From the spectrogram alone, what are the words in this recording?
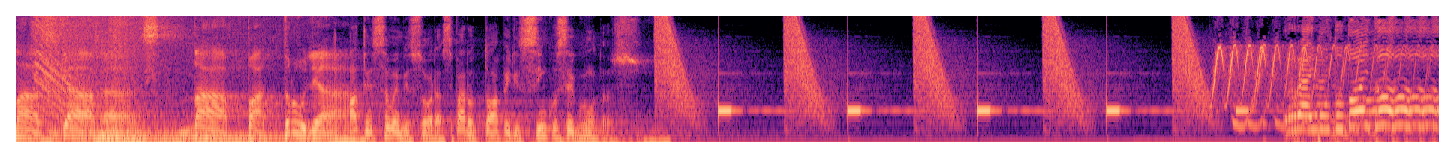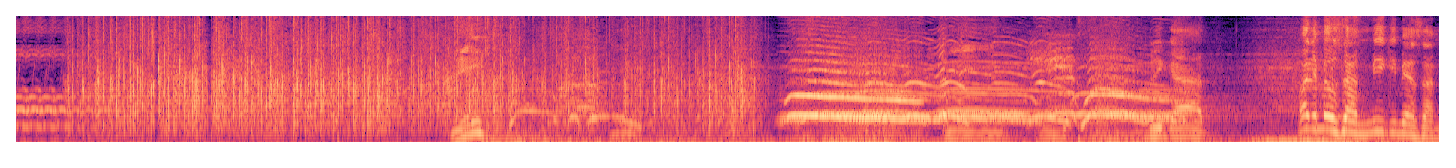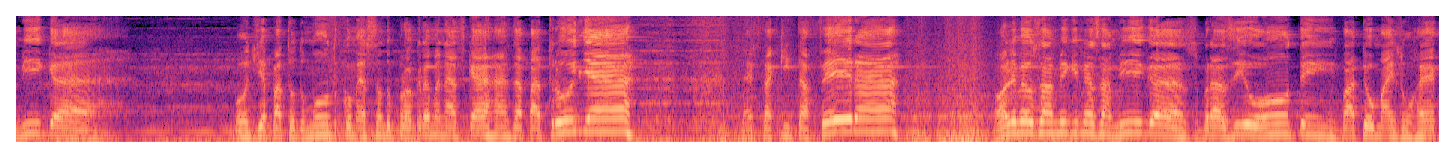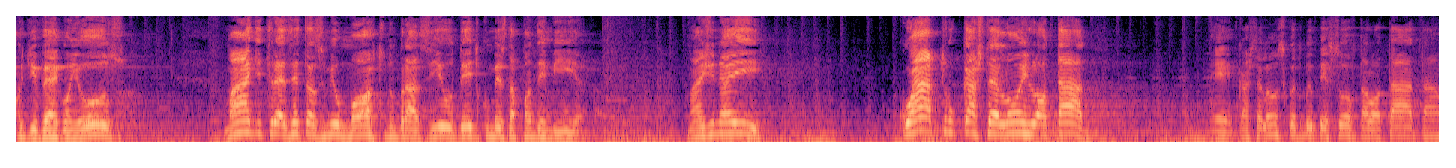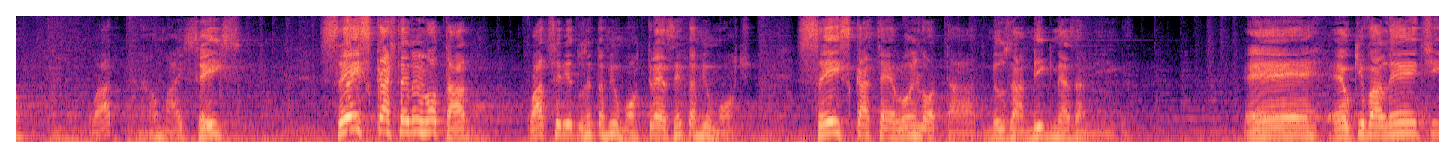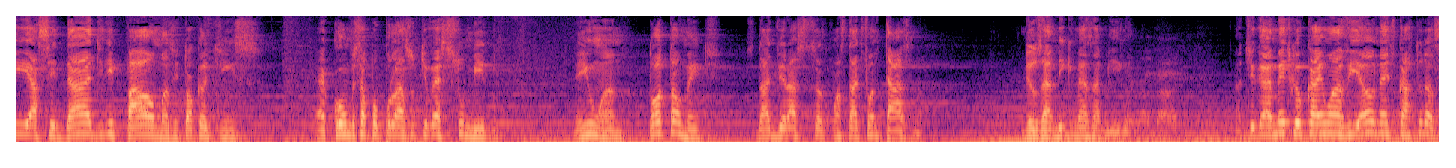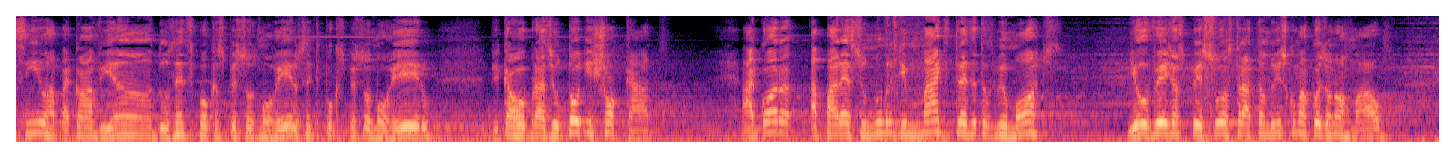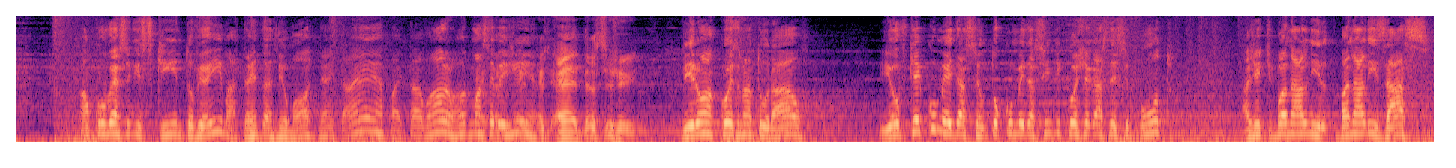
Nas garras da patrulha. Atenção, emissoras, para o top de 5 segundos. Raimundo doido! Hein? Obrigado. Olha, meus amigos e minhas amigas. Bom dia pra todo mundo. Começando o programa Nas Garras da Patrulha. Nesta quinta-feira. Olha, meus amigos e minhas amigas. Brasil ontem bateu mais um recorde vergonhoso. Mais de 300 mil mortes no Brasil desde o começo da pandemia. Imagina aí. Quatro castelões lotados. É, Castelão, 50 mil pessoas, tá lotado, tá. Quatro? Não, mais. Seis. Seis castelões lotados. Quatro seria 200 mil mortes, 300 mil mortes. Seis castelões lotados, meus amigos e minhas amigas. É, é o equivalente à cidade de Palmas, em Tocantins. É como se a população tivesse sumido em um ano, totalmente. A cidade virasse uma cidade fantasma. Meus amigos e minhas amigas. Antigamente, quando caiu um avião, né? Ficava tudo assim, rapaz, caiu um avião, duzentas e poucas pessoas morreram, cento e poucas pessoas morreram. Ficava o Brasil todo chocado. Agora aparece o um número de mais de 300 mil mortes e eu vejo as pessoas tratando isso como uma coisa normal. Uma conversa de esquina, tu viu aí, mas 300 mil mortes, né? Tá, é, rapaz, tá, vamos uma cervejinha. É, é, desse jeito. Virou uma coisa natural. E eu fiquei com medo assim, eu tô com medo assim de quando chegasse nesse ponto a gente banali banalizasse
